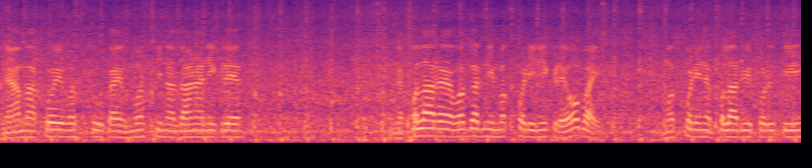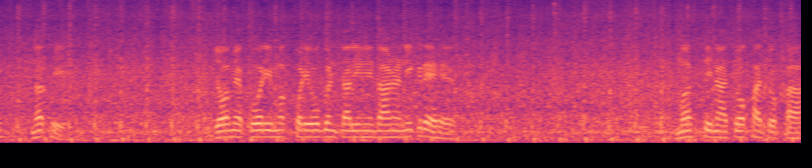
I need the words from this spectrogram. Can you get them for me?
અને આમાં કોઈ વસ્તુ કાંઈ મસ્તીના દાણા નીકળે. અને પલારે વગરની મગફળી નીકળે હો ભાઈ. મગફળીને પલારવી પડતી નથી. જો અમે કોરી મગફળી ઓગણચાલીસની દાણા નીકળે છે, મસ્તીના ચોખા ચોખા.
